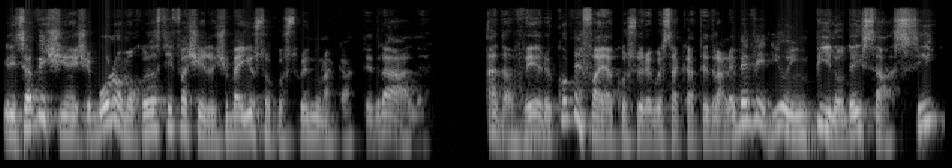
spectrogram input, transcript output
e gli si avvicina e dice, buon uomo, cosa stai facendo? Dice, beh, io sto costruendo una cattedrale. Ah, davvero? E come fai a costruire questa cattedrale? Beh, vedi, io impilo dei sassi,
